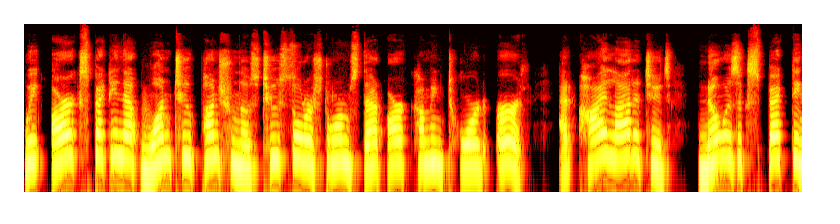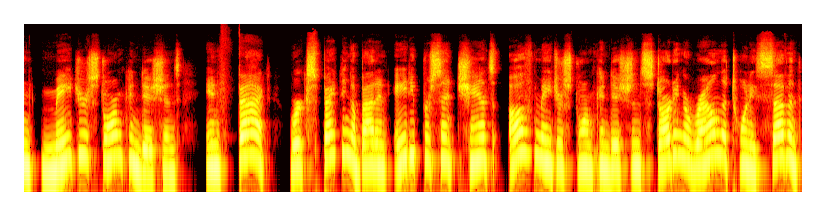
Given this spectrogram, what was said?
we are expecting that one two punch from those two solar storms that are coming toward Earth. At high latitudes, NOAA's expecting major storm conditions. In fact, we're expecting about an 80% chance of major storm conditions starting around the 27th,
